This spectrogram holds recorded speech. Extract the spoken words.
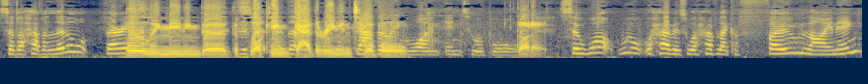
So they'll have a little very balling, meaning the the, the flocking the, the, gathering into gathering a ball. one into a ball. Got it. So what we'll have is we'll have like a foam lining,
